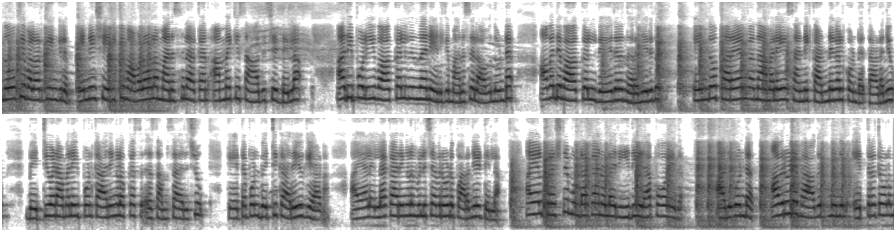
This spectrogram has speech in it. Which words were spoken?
നോക്കി വളർത്തിയെങ്കിലും എന്നെ ശരിക്കും അവളോളം മനസ്സിലാക്കാൻ അമ്മയ്ക്ക് സാധിച്ചിട്ടില്ല. അതിപ്പോൾ ഈ വാക്കുകളിൽ നിന്ന് തന്നെ എനിക്ക് മനസ്സിലാവുന്നുണ്ട്. അവന്റെ വാക്കുകളിൽ വേദന നിറഞ്ഞിരുന്നു. എന്തോ പറയാൻ വന്ന അമലയെ സണ്ണി കണ്ണുകൾ കൊണ്ട് തടഞ്ഞു. ബെറ്റിയോട് അമല ഇപ്പോൾ കാര്യങ്ങളൊക്കെ സംസാരിച്ചു. കേട്ടപ്പോൾ ബെറ്റി കരയുകയാണ്. അയാൾ എല്ലാ കാര്യങ്ങളും വിളിച്ച് അവരോട് പറഞ്ഞിട്ടില്ല. അയാൾ പ്രശ്നമുണ്ടാക്കാനുള്ള രീതിയിലാണ് പോയത്. അതുകൊണ്ട് അവരുടെ ഭാഗത്തു നിന്നും എത്രത്തോളം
